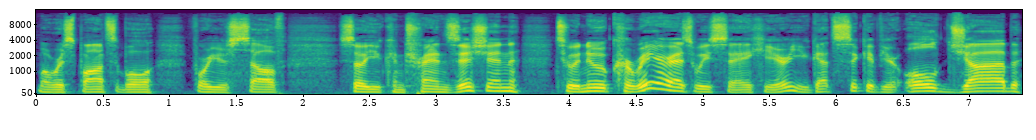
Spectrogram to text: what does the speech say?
more responsible for yourself. So you can transition to a new career, as we say here. You got sick of your old job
